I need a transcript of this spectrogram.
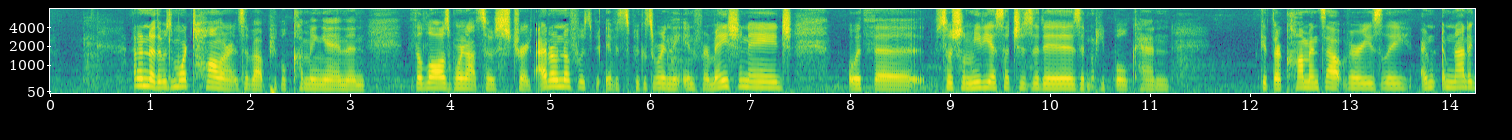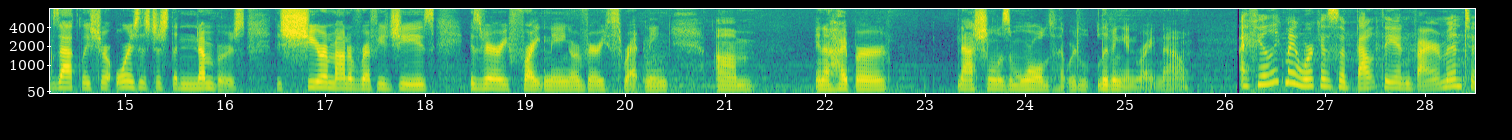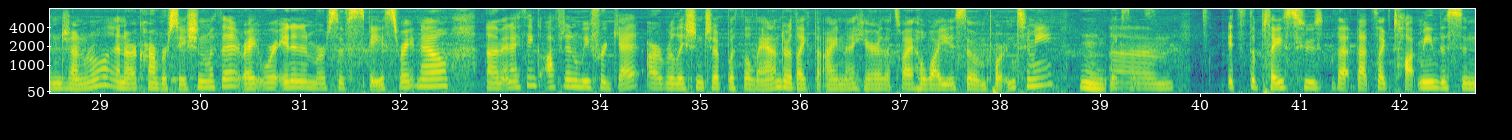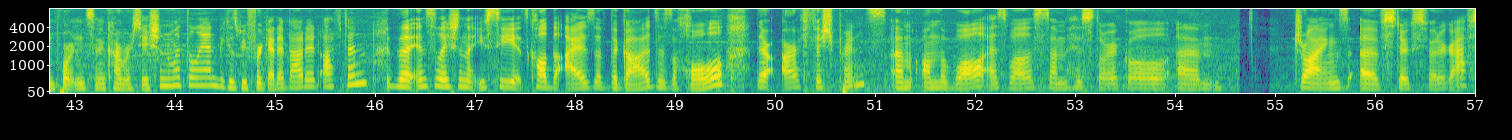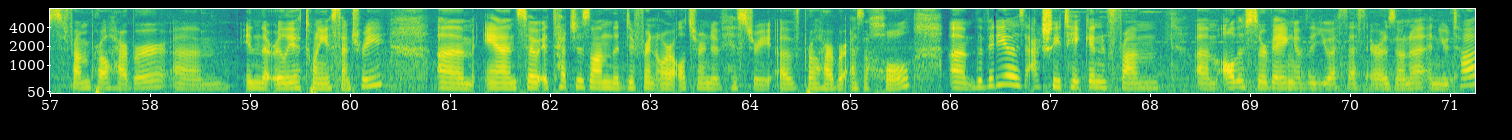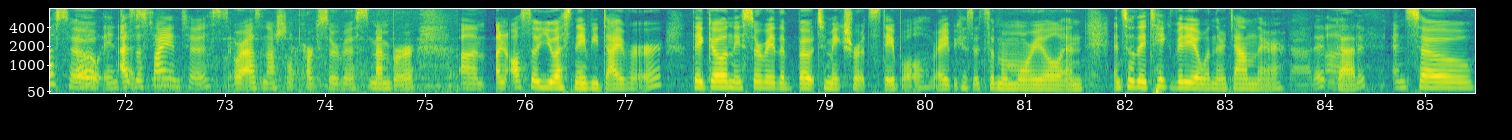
I don't know, there was more tolerance about people coming in and the laws were not so strict. I don't know if, it was, if it's because we're in the information age with the social media such as it is and people can get their comments out very easily. I'm, I'm not exactly sure. Or is it just the numbers? The sheer amount of refugees is very frightening or very threatening um, in a hyper nationalism world that we're living in right now. I feel like my work is about the environment in general and our conversation with it, right? We're in an immersive space right now. Um, and I think often we forget our relationship with the land or like the Aina here. That's why Hawaii is so important to me. Mm, makes um, sense. It's the place who's that that's like taught me this importance in conversation with the land because we forget about it often. The installation that you see, it's called the Eyes of the Gods as a whole. There are fish prints um, on the wall as well as some historical um, drawings of Stokes photographs from Pearl Harbor um, in the early 20th century. Um, and so it touches on the different or alternative history of Pearl Harbor as a whole. Um, the video is actually taken from um, all the surveying of the USS Arizona and Utah. So oh, as a scientist or as a National Park Service member um, and also US Navy diver, they go and they survey the boat to make sure it's stable, right? Because it's a memorial and, and so they take video when they're down there. Got it, got it. And so,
